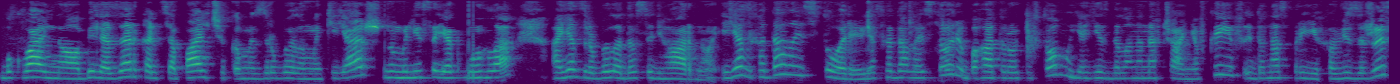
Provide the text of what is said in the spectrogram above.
буквально біля зеркальця пальчиками зробили макіяж. Ну, Меліса як могла, а я зробила досить гарно. І я згадала історію. Я згадала історію багато років тому. Я їздила на навчання в Київ, і до нас приїхав візажист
